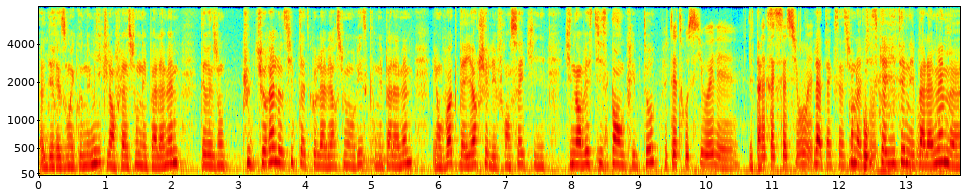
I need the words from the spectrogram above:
Euh, des raisons économiques, l'inflation n'est pas la même, des raisons culturelles aussi, peut-être que l'aversion au risque n'est pas la même. Et on voit que d'ailleurs, chez les Français qui, qui n'investissent pas en crypto... Peut-être aussi, oui, les, la taxation. La taxation, la fiscalité n'est pas la même. Euh,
